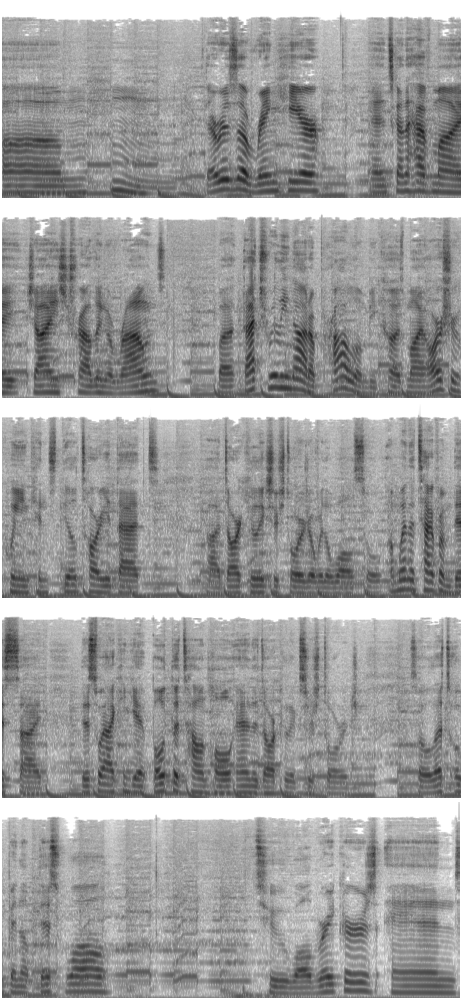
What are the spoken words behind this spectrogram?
Um, hmm. There is a ring here, and it's gonna have my giants traveling around, but that's really not a problem because my Archer Queen can still target that uh, Dark Elixir storage over the wall. So I'm gonna attack from this side. This way I can get both the Town Hall and the Dark Elixir storage. So let's open up this wall two wall breakers and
